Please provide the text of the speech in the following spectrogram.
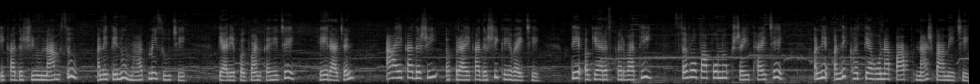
એકાદશીનું નામ શું અને તેનું મહાત્મ્ય શું છે? ત્યારે ભગવાન કહે છે, હે રાજન, આ એકાદશી અપરા એકાદશી કહેવાય છે. તે અગિયારસ કરવાથી સર્વ પાપોનો ક્ષય થાય છે અને અનેક હત્યાઓના પાપ નાશ પામે છે.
